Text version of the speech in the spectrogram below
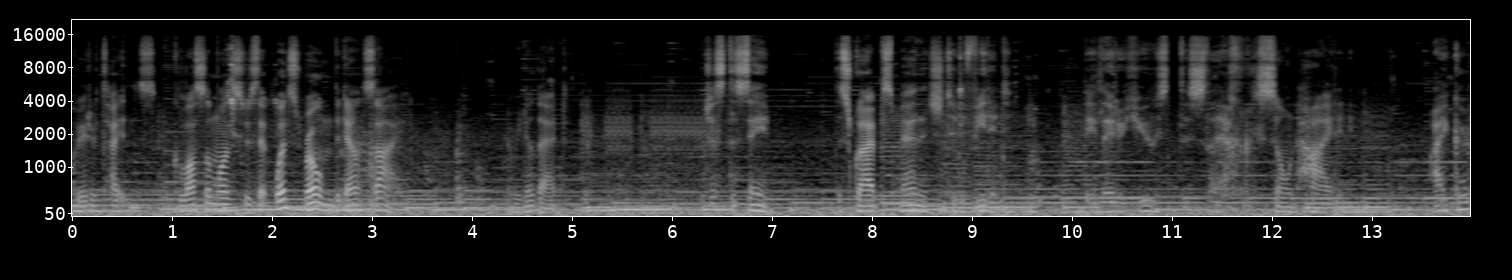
Greater titans, colossal monsters that once roamed the downside. And we know that. Just the same, the scribes managed to defeat it. They later used the Slech's own hide Iker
